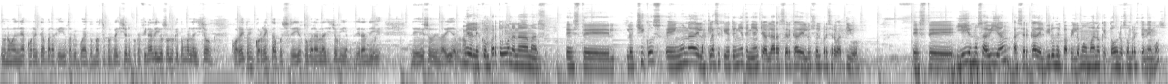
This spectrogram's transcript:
de una manera correcta para que ellos también puedan tomar sus propias decisiones, porque al final ellos son los que toman la decisión, correcta o incorrecta, pues ellos tomarán la decisión y aprenderán de, de eso en la vida. ¿no? Mire, les comparto una nada más. Este, los chicos en una de las clases que yo tenía tenían que hablar acerca del uso del preservativo. Este, y ellos no sabían acerca del virus del papiloma humano que todos los hombres tenemos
